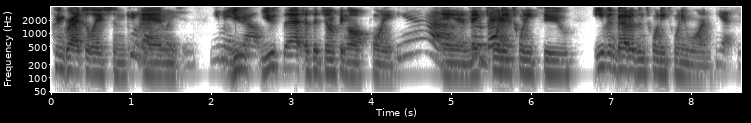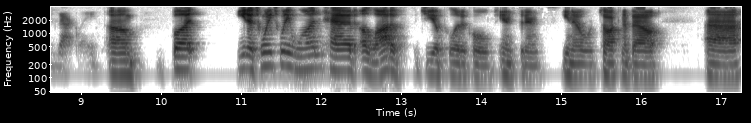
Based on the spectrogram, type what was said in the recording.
congratulations, Congratulations, you and made use it out. use that as a jumping off point yeah, and make 2022 even better than 2021. Yes, exactly. Um, but you know, 2021 had a lot of geopolitical incidents. You know, we're talking about uh,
